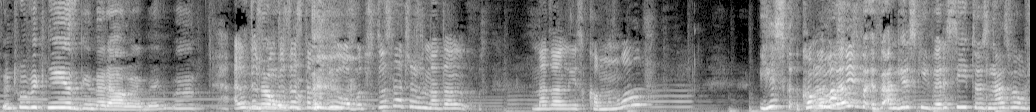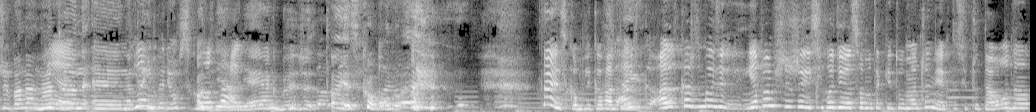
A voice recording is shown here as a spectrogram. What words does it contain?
Ten człowiek nie jest generałem, jakby... Ale też No. mnie to zastanowiło, bo czy to znaczy, że nadal, nadal jest Commonwealth? Jest Commonwealth w angielskiej wersji to jest nazwa używana na, Nie. ten, e, na to Wiem. Imperium Wschodnie, No tak. nie? Jakby, że to jest Commonwealth. To jest skomplikowane, ale, w- ale w każdym razie, ja powiem szczerze, że jeśli chodzi o samo takie tłumaczenie, jak to się czytało, no,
